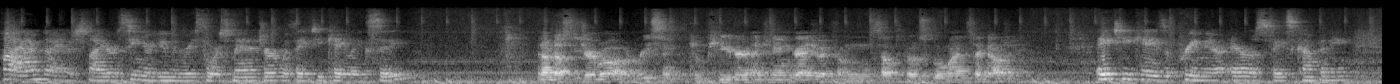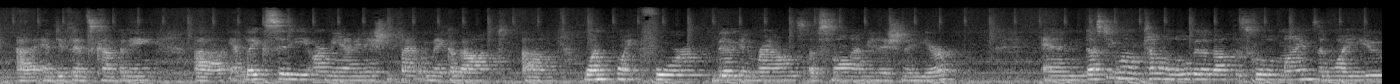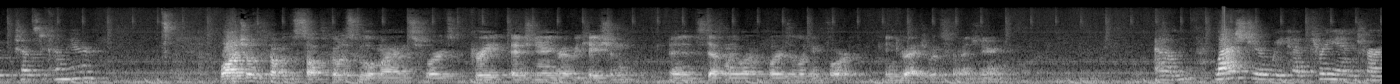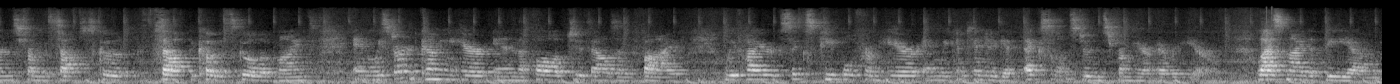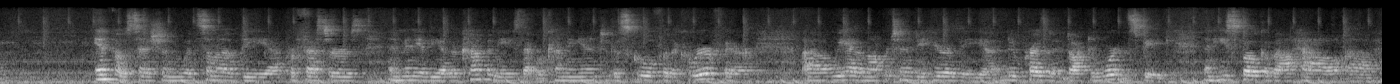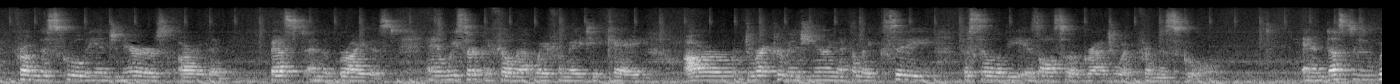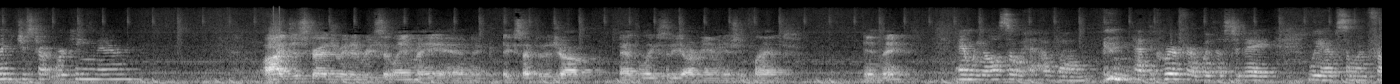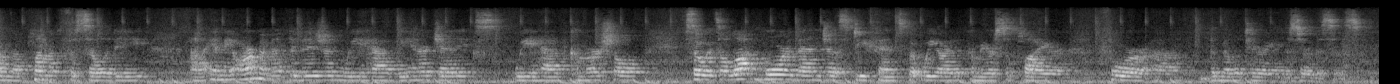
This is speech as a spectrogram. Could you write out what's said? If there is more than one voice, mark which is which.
Speaker 1: Hi, I'm Diana Schneider, Senior Human Resource Manager with ATK Lake City.
Speaker 2: And I'm Dusty Gerbo. I'm a recent computer engineering graduate from South Dakota School of Mines Technology.
Speaker 1: ATK is a premier aerospace company uh, and defense company. Uh, At Lake City Army Ammunition Plant, we make about um, 1.4 billion rounds of small ammunition a year. And Dusty, you want to tell them a little bit about the School of Mines and why you chose to come here?
Speaker 2: Well, I chose to come to the South Dakota School of Mines for its great engineering reputation, and it's definitely what employers are looking for in graduates from engineering.
Speaker 1: Um, Last year, we had three interns from the South School- South Dakota School of Mines, and we started coming here in the fall of 2005. We've hired six people from here, and we continue to get excellent students from here every year. Last night at the um, info session with some of the uh, professors and many of the other companies that were coming into the school for the career fair, uh, we had an opportunity to hear the uh, new president, Dr. Wharton, speak, and he spoke about how uh, from this school the engineers are the best and the brightest, and we certainly feel that way from ATK. Our director of engineering at the Lake City facility is also a graduate from this school. And Dustin, when did you start working there?
Speaker 2: I just graduated recently in May and accepted a job at the Lake City Army Ammunition Plant in May.
Speaker 1: And we also have, um, at the career fair with us today, we have someone from the Plymouth facility. Uh, In the armament division, we have the energetics, we have commercial. So it's a lot more than just defense, but we are the premier supplier for uh, the military and the services.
